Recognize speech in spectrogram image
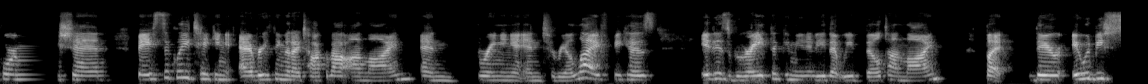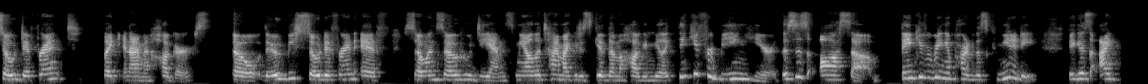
formation, basically taking everything that I talk about online and bringing it into real life because it is great the community that we've built online, but there it would be so different. Like, and I'm a hugger, so it would be so different if so and so who DMs me all the time, I could just give them a hug and be like, "Thank you for being here. This is awesome. Thank you for being a part of this community." Because I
